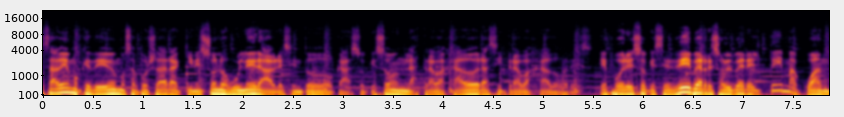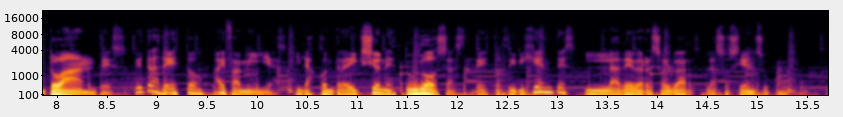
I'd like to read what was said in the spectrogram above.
sabemos que debemos apoyar a quienes son los vulnerables en todo caso, que son las trabajadoras y trabajadores. Es por eso que se debe resolver el tema cuanto antes. Detrás de esto hay familias y las contradicciones dudosas de estos dirigentes la debe resolver la sociedad en su conjunto.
